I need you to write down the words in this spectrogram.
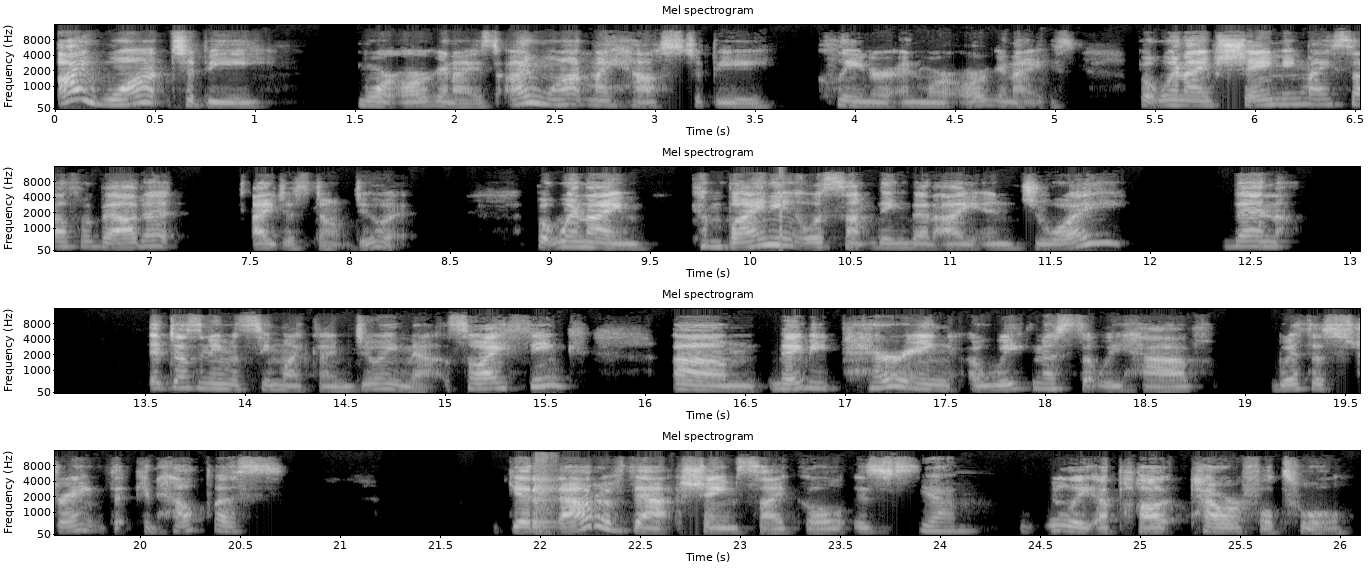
i want to be more organized i want my house to be cleaner and more organized but when i'm shaming myself about it i just don't do it but when i'm combining it with something that i enjoy then it doesn't even seem like i'm doing that so i think um, maybe pairing a weakness that we have with a strength that can help us get out of that shame cycle is Yeah. really a po- powerful tool.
